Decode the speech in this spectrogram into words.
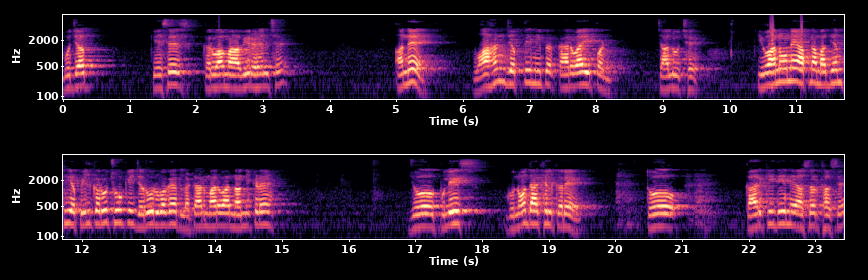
મુજબ કેસીસ કરવામાં આવી રહેલ છે અને વાહન જપ્તીની કાર્યવાહી પણ ચાલુ છે. યુવાનોને આપના માધ્યમથી અપીલ કરું છું કે જરૂર વગર લટાર મારવા ન નીકળે. જો પોલીસ ગુનો દાખલ કરે તો કારકિર્દીને અસર થશે.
